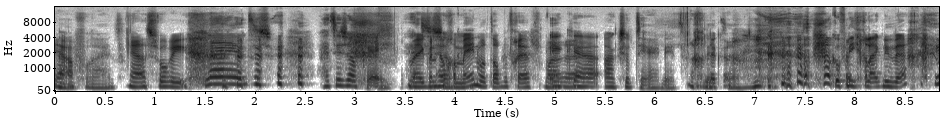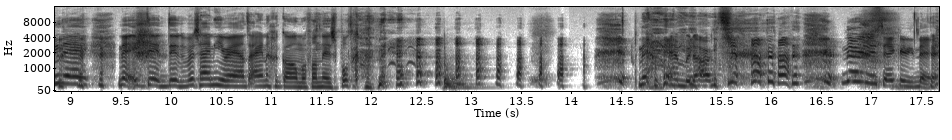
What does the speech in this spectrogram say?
Ja, Nou, vooruit. ja sorry. Nee, het is, het is oké. Maar Het ik ben heel gemeen wat dat betreft. Maar, ik eh, eh, accepteer dit. gelukkig. Dit, eh, ik hoef niet gelijk nu weg. nee, nee ik, dit, dit- we zijn hiermee aan het einde gekomen van deze podcast. Nee, En bedankt. nee, nee, zeker niet. Nee.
